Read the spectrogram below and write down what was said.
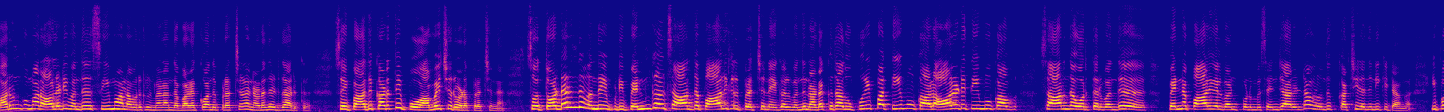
வருண்குமார் ஆல்ரெடி வந்து சீமான் அவர்கள் மேலே அந்த வழக்கம் அந்த பிரச்சனை நடந்துட்டு தான் இருக்கு. ஸோ இப்போ அதுக்கடுத்து இப்போ அமைச்சரோட பிரச்சனை. ஸோ தொடர்ந்து வந்து இப்படி பெண்கள் சார்ந்த பாலியல் பிரச்சனைகள் வந்து நடக்குது. அதுவும் குறிப்பாக திமுக ஆல்ரெடி திமுக சார்ந்த ஒருத்தர் வந்து பெண்ணை பாலியல் வன்கொடுமை செஞ்சாருன்ட்டு அவர் வந்து கட்சியிலேருந்து நீக்கிட்டாங்க. இப்போ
